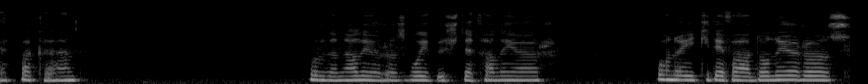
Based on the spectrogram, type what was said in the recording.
Evet bakın. Buradan alıyoruz. Bu ip üstte kalıyor. Bunu iki defa doluyoruz.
